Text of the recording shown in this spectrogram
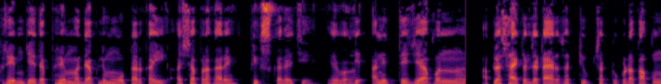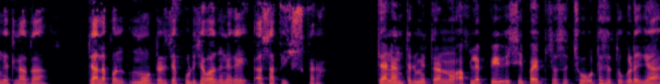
फ्रेम जी आहे त्या फ्रेममध्ये आपली मोटार काही अशा प्रकारे फिक्स करायची आहे. हे बघा. आणि ते जे आपण आपल्या सायकलच्या टायरचा ट्यूबचा तुकडा कापून घेतला होता त्याला पण मोटरच्या पुढच्या बाजूने काही असा फिक्स करा. त्यानंतर मित्रांनो आपल्या पी व्ही सी पाईपचं असं छोटंसं तुकडं घ्या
